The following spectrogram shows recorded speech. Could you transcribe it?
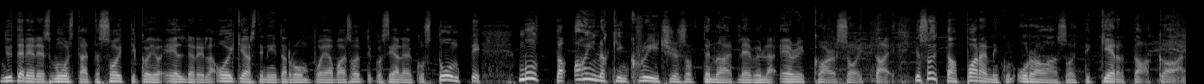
nyt en edes muista, että soittiko jo Elderillä oikeasti niitä rumpoja vai soittiko siellä joku stuntti, mutta ainakin Creatures of the Night-levyllä Eric Carr soittaa, ja soittaa paremmin kuin urallaan soitti kertaakaan.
